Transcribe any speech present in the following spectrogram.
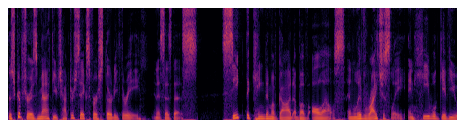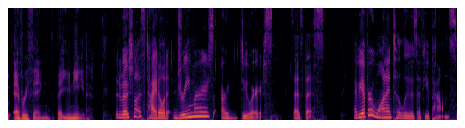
The scripture is Matthew chapter 6, verse 33, and it says this Seek the kingdom of God above all else and live righteously, and he will give you everything that you need. The devotional is titled Dreamers Are Doers. It says this Have you ever wanted to lose a few pounds?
